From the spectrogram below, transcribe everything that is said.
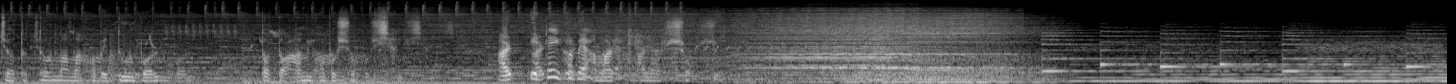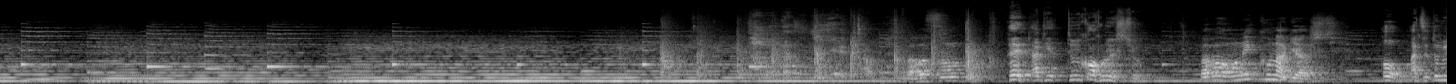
যত তোর মামা হবে দুর্বল, তত আমি হব শক্তিশালী। আর এটাই হবে আমার খেলার শক্তি। এসছো? বাবা অনেকক্ষণ আগে আসছি। ও আচ্ছা তুমি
